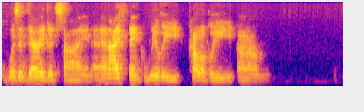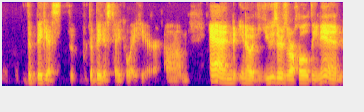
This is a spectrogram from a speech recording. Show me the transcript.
was a very good sign, and, and I think really probably um, the biggest the biggest takeaway here. Um, and you know, if users are holding in,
